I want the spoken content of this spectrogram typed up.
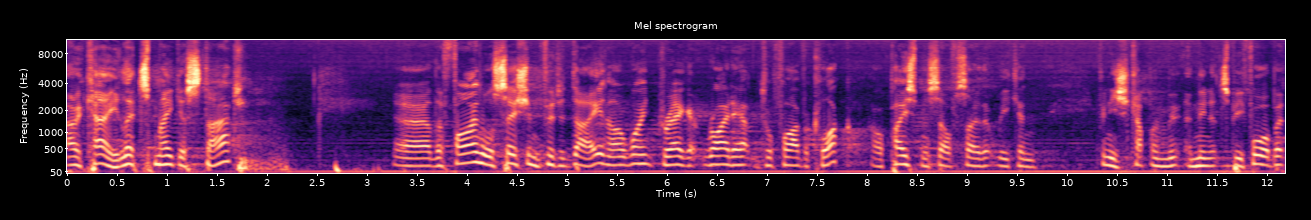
Okay, let's make a start. Uh, the final session for today, and I won't drag it right out until five o'clock. I'll pace myself so that we can finish a couple of mi- minutes before. But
